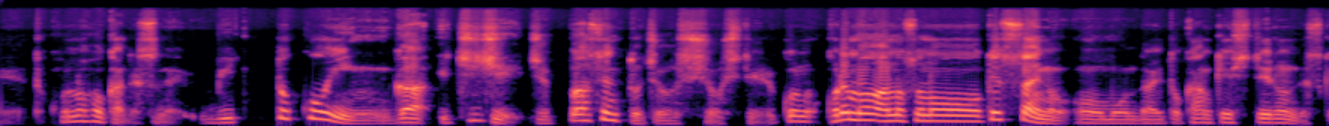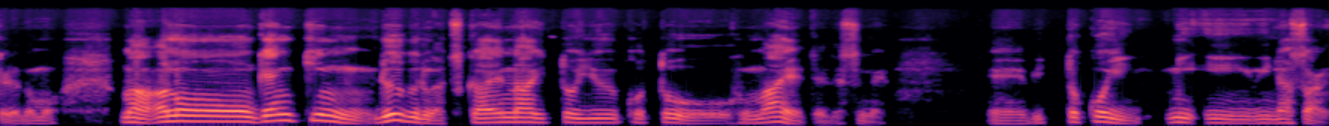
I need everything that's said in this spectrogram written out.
えーと、この他ですね、ビッットコインが一時10%上昇している。このこれもあの、その、決済の問題と関係しているんですけれども、まあ、あの、現金、ルーブルが使えないということを踏まえてですね、えー、ビットコインに皆さん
